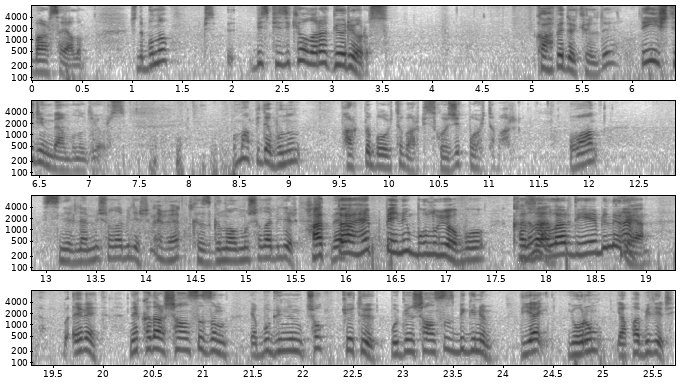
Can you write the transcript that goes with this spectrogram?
varsayalım. Şimdi bunu biz fiziki olarak görüyoruz kahve döküldü. Değiştireyim ben bunu diyoruz. Ama bir de bunun farklı boyutu var, psikolojik boyutu var. O an sinirlenmiş olabilir. Evet. Kızgın olmuş olabilir. Hatta Ve- hep beni buluyor bu kazalar diyebilir Ha, yani. Evet. Ne kadar şanssızım. Ya bugünüm çok kötü. Bugün şanssız bir günüm diye yorum yapabilir.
